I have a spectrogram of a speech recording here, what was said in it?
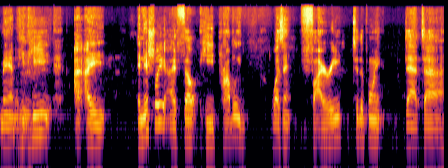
man, he he I, I initially I felt he probably wasn't fiery to the point that uh,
